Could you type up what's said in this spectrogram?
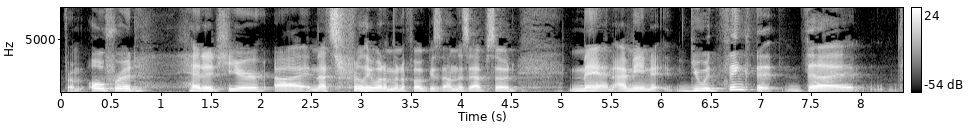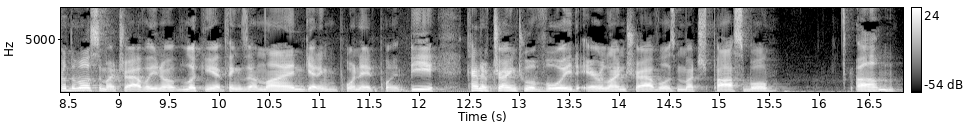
From Ohrid, headed here, uh, and that's really what I'm going to focus on this episode man, I mean, you would think that the for the most of my travel, you know, looking at things online, getting from point A to point B, kind of trying to avoid airline travel as much as possible. Um,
